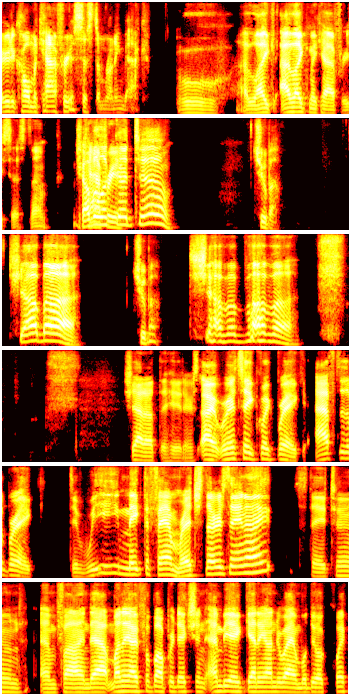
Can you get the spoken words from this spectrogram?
or you could call McCaffrey a system running back. Ooh, I like I like McCaffrey's system. Chuba looked good too. Chuba, Chuba. Chuba. Chuba Bubba. Shout out the haters. All right, we're gonna take a quick break. After the break, did we make the fam rich Thursday night? Stay tuned and find out. Monday Night Football prediction, NBA getting underway, and we'll do a quick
